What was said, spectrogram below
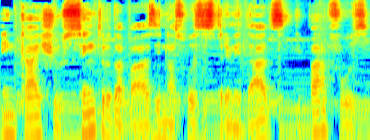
Encaixe o centro da base nas suas extremidades e parafuse.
